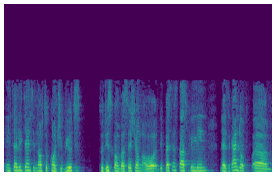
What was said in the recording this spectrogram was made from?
intelligent enough to contribute to this conversation, or the person starts feeling there's a kind of um,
